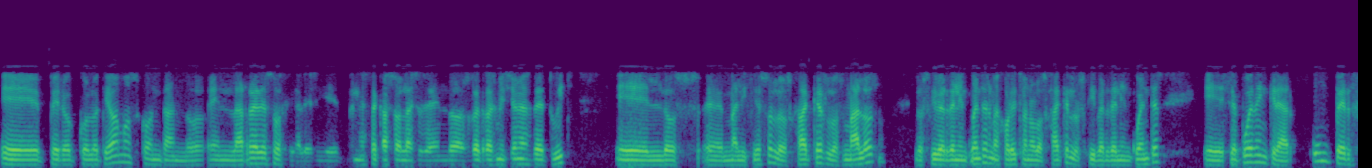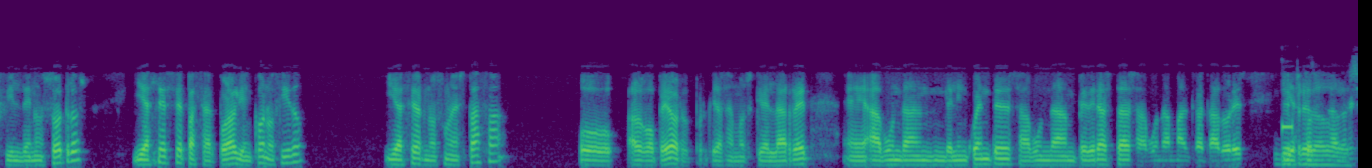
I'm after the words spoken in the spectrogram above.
eh, pero con lo que vamos contando en las redes sociales y en este caso en las, retransmisiones de Twitch, eh, los maliciosos, los hackers, los malos, los ciberdelincuentes, mejor dicho, no los hackers, los ciberdelincuentes, se pueden crear un perfil de nosotros y hacerse pasar por alguien conocido y hacernos una estafa o algo peor, porque ya sabemos que en la red eh, abundan delincuentes, abundan pederastas, abundan maltratadores Depredadores,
